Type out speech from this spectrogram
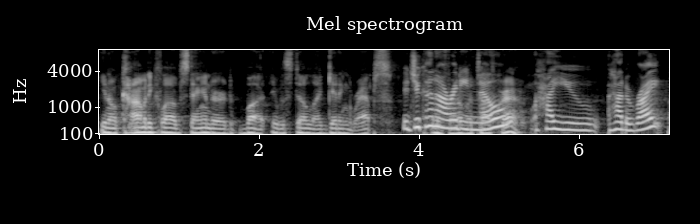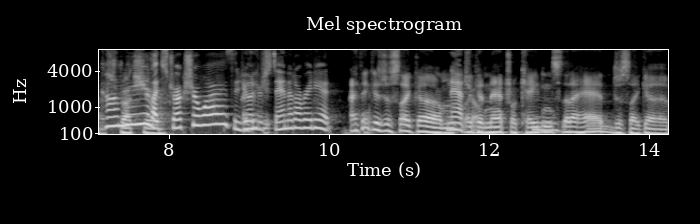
you know, comedy club standard, but it was still like getting reps. Did you kind of already of a tough know how you how to write Like comedy, structure. like structure wise? Did you I think it- understand it, already? At I think it's just like um Natural. like a natural cadence that I had, just like uh,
